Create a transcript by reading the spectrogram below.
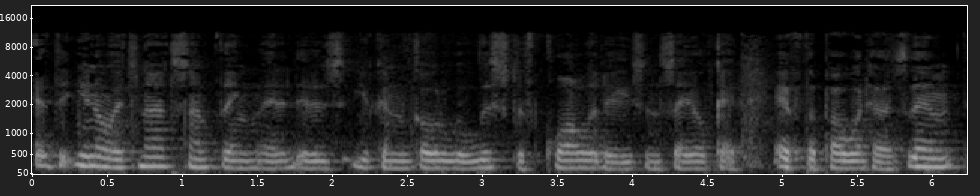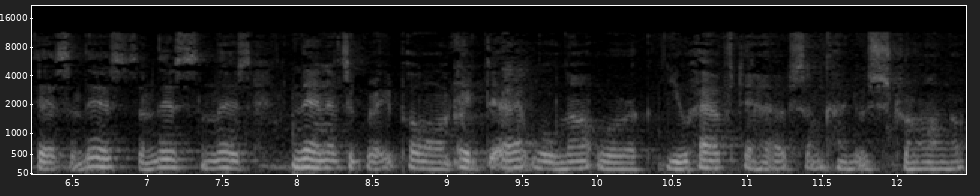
you know it's not something that is you can go to a list of qualities and say okay if the poet has them this and this and this and this then it's a great poem. It that will not work. You have to have some kind of strong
